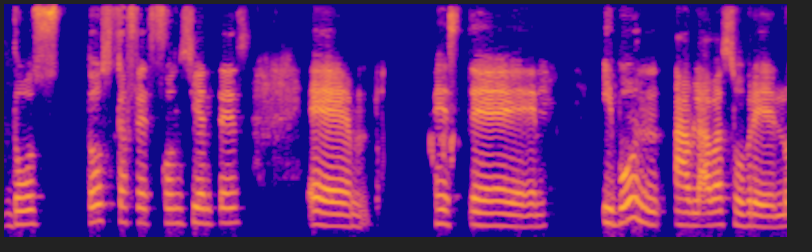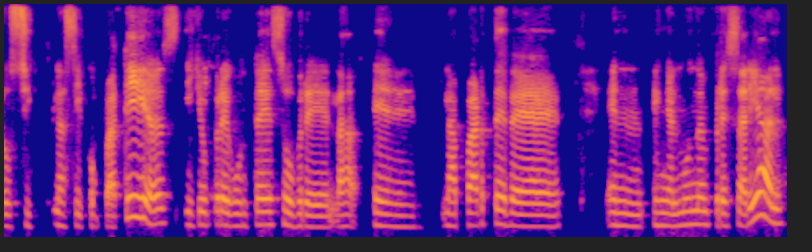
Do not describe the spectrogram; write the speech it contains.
dos, dos cafés conscientes, eh, este, Ivonne hablaba sobre los, las psicopatías y yo pregunté sobre la, eh, la parte de en, en, el mundo empresarial.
